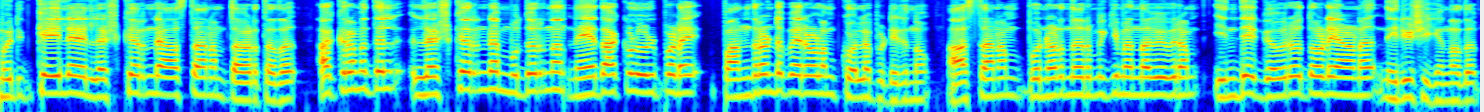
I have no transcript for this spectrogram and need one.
മുരിക്കയിലെ ലഷ്കറിന്റെ ആസ്ഥാനം തകർത്തത്. അക്രമത്തിൽ ലഷ്കറിന്റെ മുതിർന്ന നേതാക്കൾ ഉൾപ്പെടെ പന്ത്രണ്ട് പേരോളം കൊല്ലപ്പെട്ടിരുന്നു. ആസ്ഥാനം പുനർനിർമ്മിക്കുമെന്ന വിവരം ഇന്ത്യ ഗൗരവത്തോടെയാണ് നിരീക്ഷിക്കുന്നത്.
